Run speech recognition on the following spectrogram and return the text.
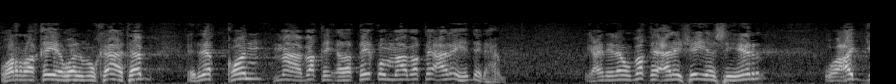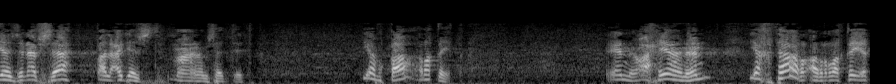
والرقيق والمكاتب رق ما بقي رقيق ما بقي عليه درهم. يعني لو بقي عليه شيء يسير وعجز نفسه قال عجزت ما أنا مسدد. يبقى رقيق. لأنه أحيانا يختار الرقيق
